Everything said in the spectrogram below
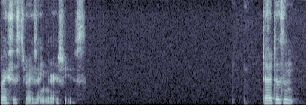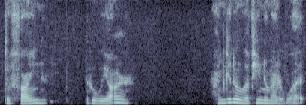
My sister has anger issues. That doesn't define who we are. I'm gonna love you no matter what.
